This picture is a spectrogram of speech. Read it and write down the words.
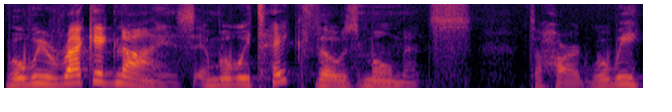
Will we recognize and will we take those moments? To heart? Will we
